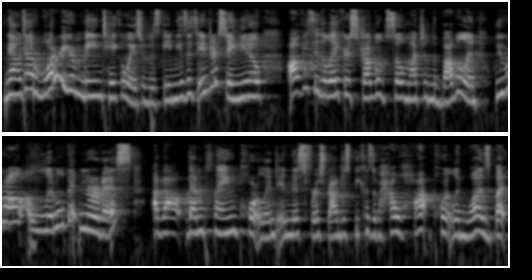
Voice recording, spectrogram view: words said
Now, Dad, what are your main takeaways from this game? Because it's interesting, you know, obviously the Lakers struggled so much in the bubble, and we were all a little bit nervous about them playing Portland in this first round just because of how hot Portland was, but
